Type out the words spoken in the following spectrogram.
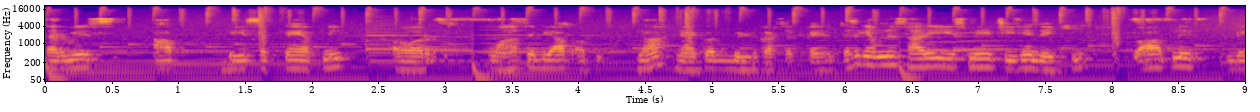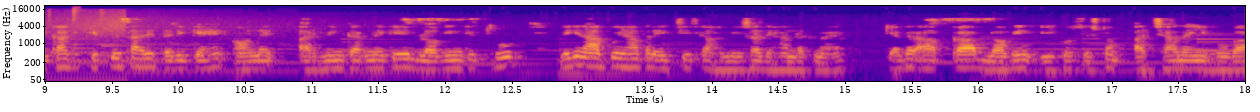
सर्विस आप भेज सकते हैं अपनी और वहाँ से भी आप अपना नेटवर्क बिल्ड कर सकते हैं। जैसे कि हमने सारी इसमें चीज़ें देखी तो आपने देखा कि कितने सारे तरीके हैं ऑनलाइन अर्निंग करने के ब्लॉगिंग के थ्रू लेकिन आपको यहाँ पर एक चीज़ का हमेशा ध्यान रखना है कि अगर आपका ब्लॉगिंग इकोसिस्टम अच्छा नहीं होगा,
